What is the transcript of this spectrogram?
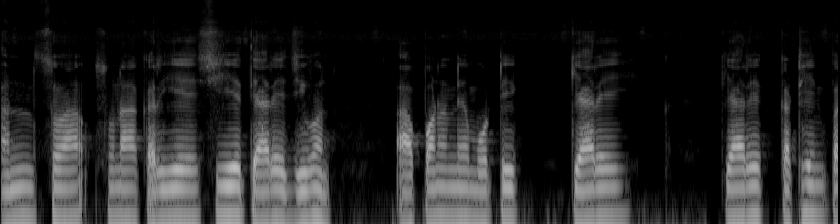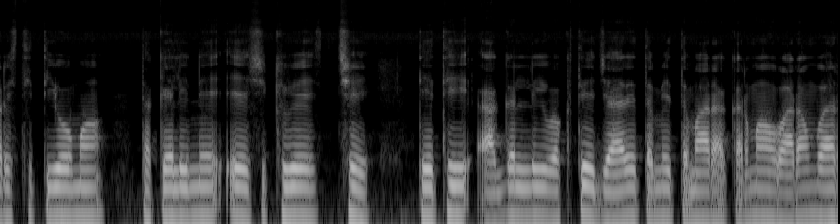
અનસુના કરીએ છીએ, ત્યારે જીવન આપણને મોટી ક્યારેક કઠિન પરિસ્થિતિઓમાં ધકેલીને એ શીખવે છે. તેથી આગલી વખતે જ્યારે તમે તમારા ઘરમાં વારંવાર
